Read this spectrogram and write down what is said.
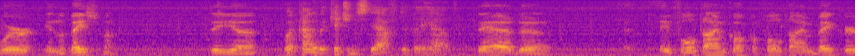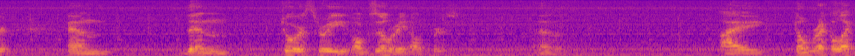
were in the basement. The, uh, What kind of a kitchen staff did they have? they had uh, a full-time cook, a full-time baker, and then two or three auxiliary helpers. Uh, I don't recollect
